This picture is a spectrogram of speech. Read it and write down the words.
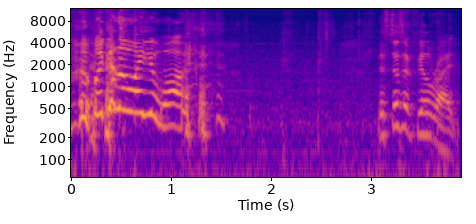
Look at the way you walk. This doesn't feel right.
